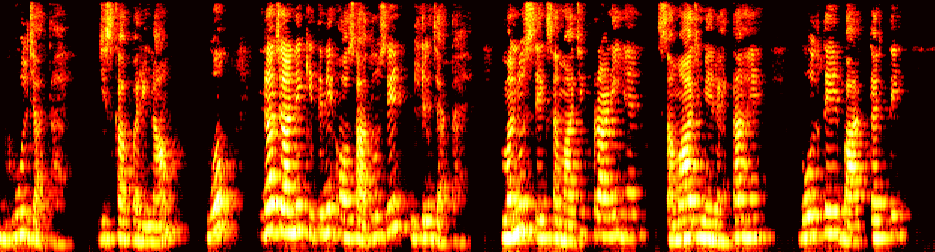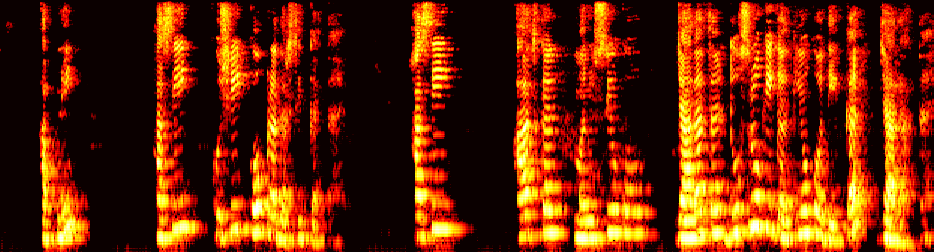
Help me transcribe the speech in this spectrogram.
भूल जाता है, जिसका परिणाम वो न जाने कितने अवसादों से घिर जाता है। मनुष्य एक सामाजिक प्राणी है, समाज में रहता है, बोलते, बात करते, अपनी हँसी खुशी को प्रदर्शित करता है। हँसी आजकल मनुष्यों को, ज़्यादातर दूसरों की गलतियों को देखकर ज़्यादा आता है।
